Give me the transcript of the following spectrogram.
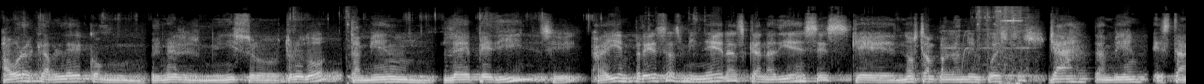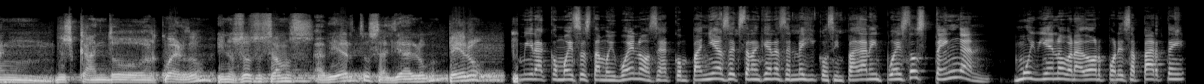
Ahora que hablé con el primer ministro Trudeau, también le pedí, sí, hay empresas mineras canadienses que no están pagando impuestos, ya también están buscando acuerdo y nosotros estamos abiertos al diálogo, pero... Mira, como eso está muy bueno, o sea, compañías extranjeras en México sin pagar impuestos tengan. Muy bien, Obrador, por esa parte.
